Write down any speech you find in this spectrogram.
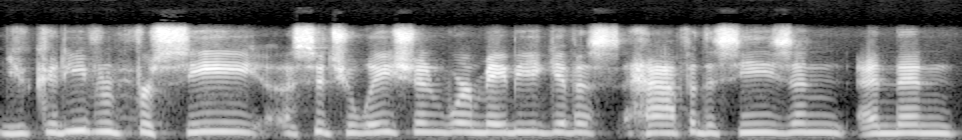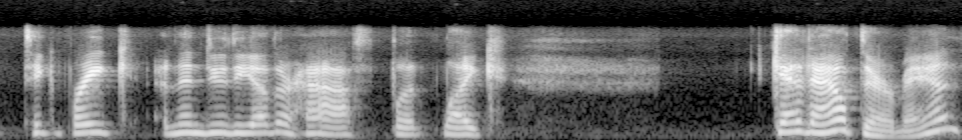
you could even foresee a situation where maybe you give us half of the season and then take a break and then do the other half. But like, get it out there, man.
